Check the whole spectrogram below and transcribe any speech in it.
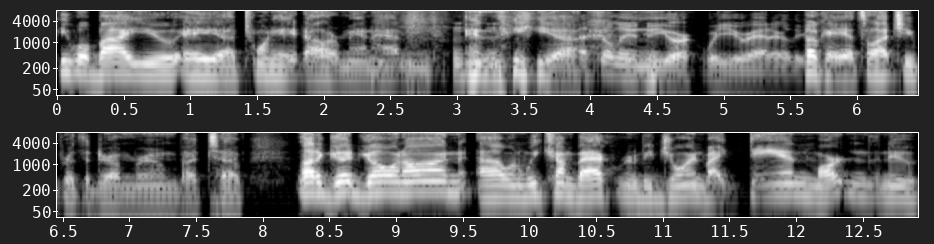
he will buy you a uh, twenty-eight dollar Manhattan in the. Uh, That's only in New York where you were at earlier. okay, it's a lot cheaper at the Drum Room, but uh, a lot of good going on. Uh, when we come back, we're going to be joined by Dan Martin, the new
